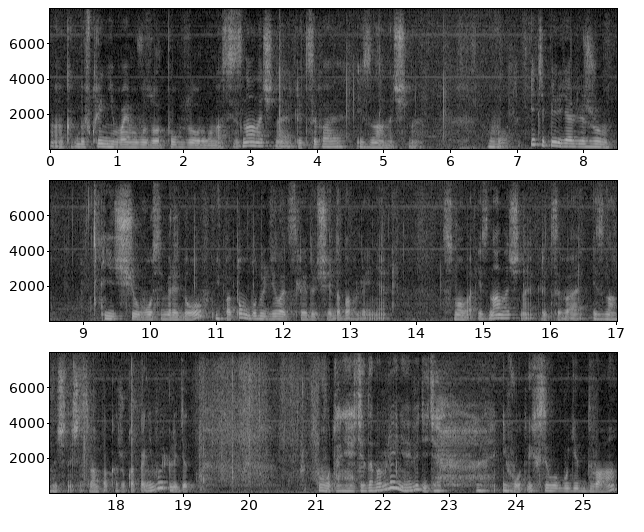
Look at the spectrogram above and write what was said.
как бы вклиниваем в узор. По узору у нас изнаночная лицевая изнаночная. Вот. И теперь я вяжу еще 8 рядов и потом буду делать следующее добавление. Снова изнаночная лицевая изнаночная. Сейчас вам покажу как они выглядят. Вот они эти добавления, видите? И вот их всего будет два.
